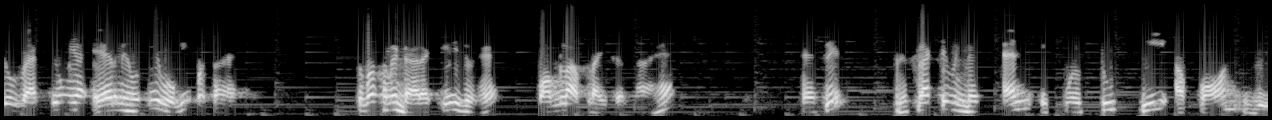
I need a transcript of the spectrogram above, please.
जो वैक्यूम या एयर में होती है, वो भी पता है। तो बस हमें डायरेक्टली जो है फॉर्मूला अप्लाई करना है। कैसे refractive index N equal to C upon V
